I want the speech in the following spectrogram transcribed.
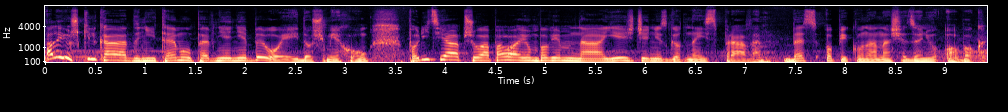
Ale już kilka dni temu pewnie nie było jej do śmiechu. Policja przyłapała ją bowiem na jeździe niezgodnej z prawem, bez opiekuna na siedzeniu obok.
